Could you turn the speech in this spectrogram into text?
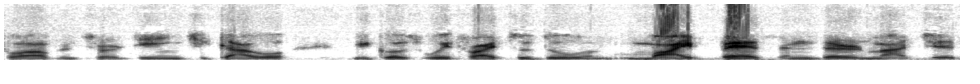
12 and 13 Chicago because we try to do my best in their matches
